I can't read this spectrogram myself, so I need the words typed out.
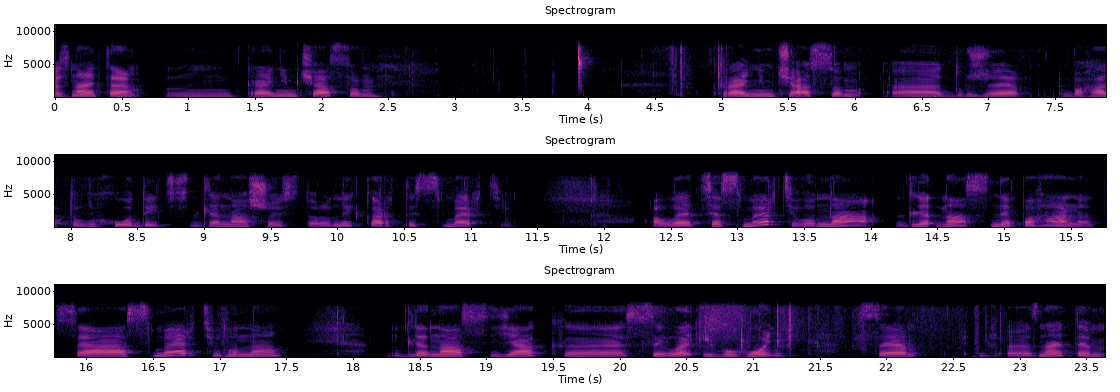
Ви знаєте, крайнім часом крайнім часом е, дуже багато виходить для нашої сторони карти смерті. Але ця смерть, вона для нас непогана. Ця смерть, вона для нас як е, сила і вогонь. Це, е, знаєте,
